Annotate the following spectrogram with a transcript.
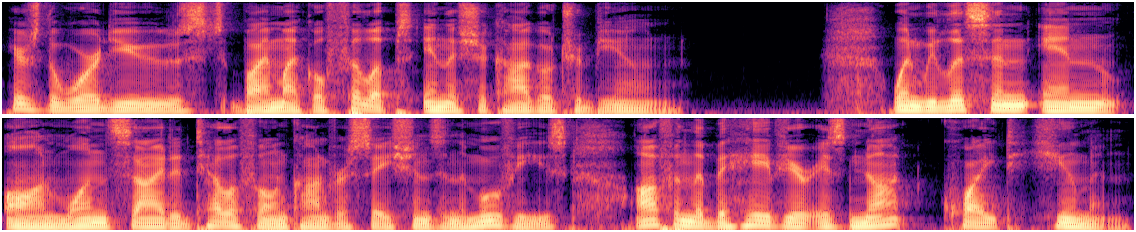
Here's the word used by Michael Phillips in the Chicago Tribune. When we listen in on one-sided telephone conversations in the movies, often the behavior is not quite human.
